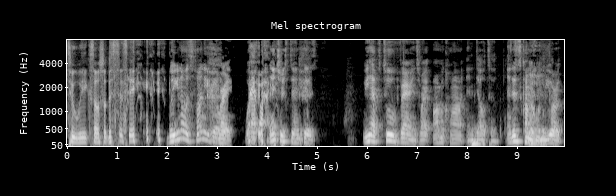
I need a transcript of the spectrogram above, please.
two week social distancing But you know, it's funny though. Right. What I find interesting because we have two variants, right? Omicron and Delta, and this is coming from Mhm. New York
